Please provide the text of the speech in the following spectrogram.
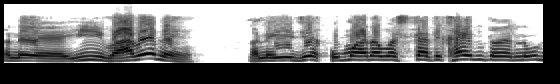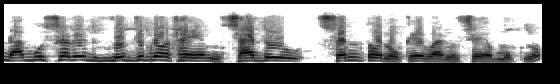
અને એ વાવે ને અને એ જે કુમાર અવસ્થાથી ખાય ને તો એનું ડાબુ શરીર વૃદ્ધ ન થાય એમ સાધુ સંતોનું કહેવાનું છે અમુકનું.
